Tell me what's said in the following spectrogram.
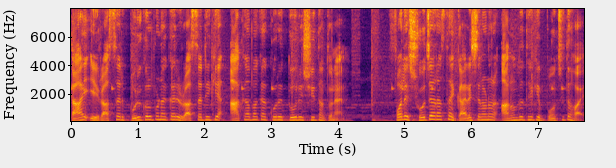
তাই এই রাস্তার পরিকল্পনাকারী রাস্তাটিকে আঁকাবাঁকা করে তৈরির সিদ্ধান্ত নেন। ফলে সোজা রাস্তায় গাড়ি চালানোর আনন্দ থেকে বঞ্চিত হয়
